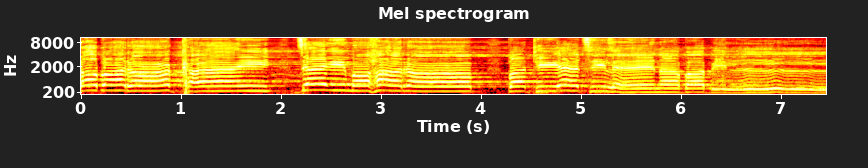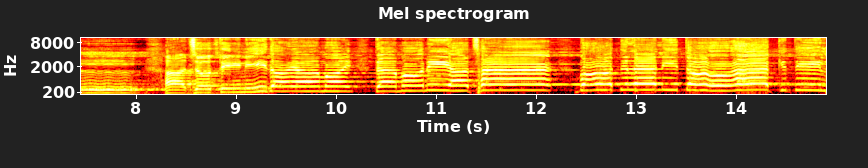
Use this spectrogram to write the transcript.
কাবার খাই, যেই মহারব পাঠিয়েছিলেন আবাবিল। আজও তিনি দয়াময় তেমনই আছে, বদলেনি তো একদিন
